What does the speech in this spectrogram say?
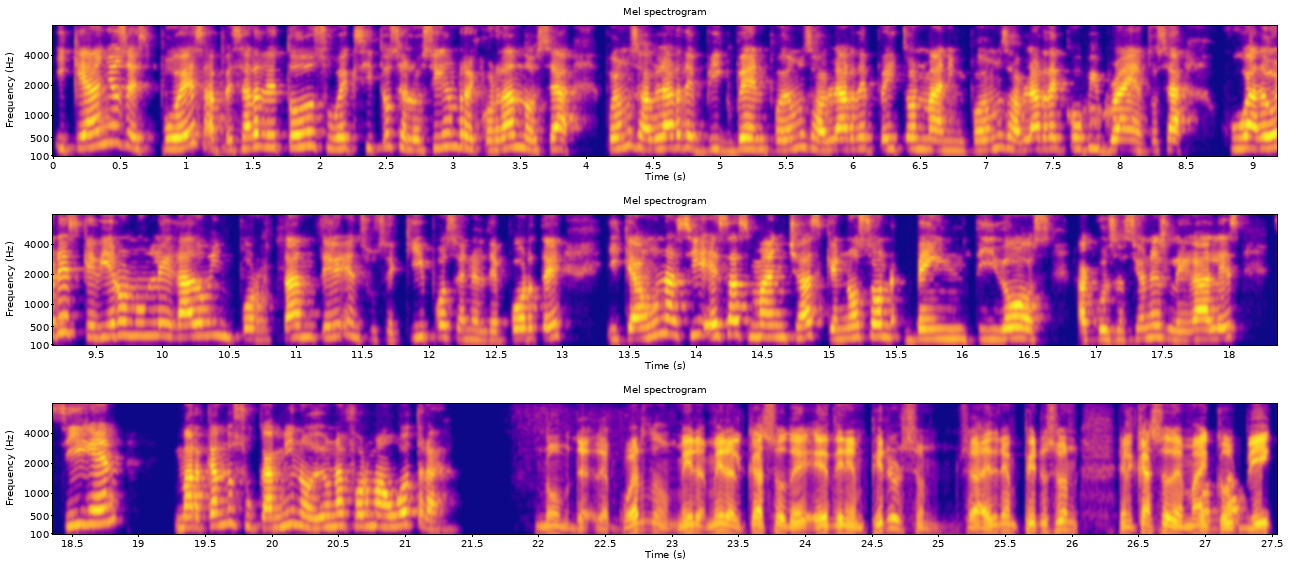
y que años después, a pesar de todo su éxito, se lo siguen recordando. O sea, podemos hablar de Big Ben, podemos hablar de Peyton Manning, podemos hablar de Kobe Bryant, o sea, jugadores que dieron un legado importante en sus equipos, en el deporte, y que aún así esas manchas, que no son 22 acusaciones legales, siguen marcando su camino de una forma u otra. No, de, acuerdo. Mira, mira el caso de Adrian Peterson. O sea, Adrian Peterson, el caso de Michael Vick.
